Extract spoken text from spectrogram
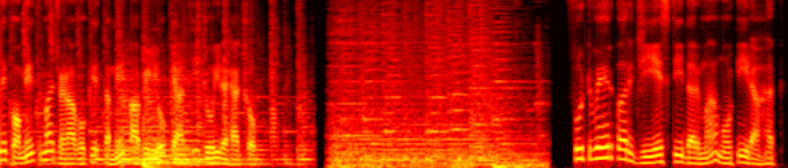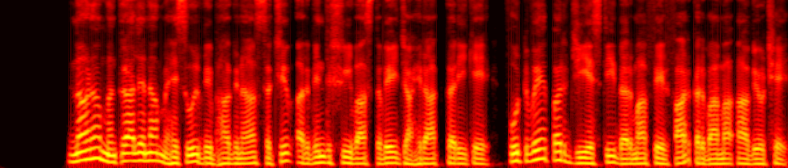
અને કોમેન્ટમાં જણાવો કે તમે આ વીડિયો ક્યાંથી જોઈ રહ્યા છો. ફૂટવેર પર જીએસટી દરમાં મોટી રાહત. નાણાં મંત્રાલયના મહેસૂલ વિભાગના સચિવ અરવિંદ શ્રીવાસ્તવે જાહેરાત કરી કે ફૂટવેર પર જીએસટી દરમાં ફેરફાર કરવામાં આવ્યો છે.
